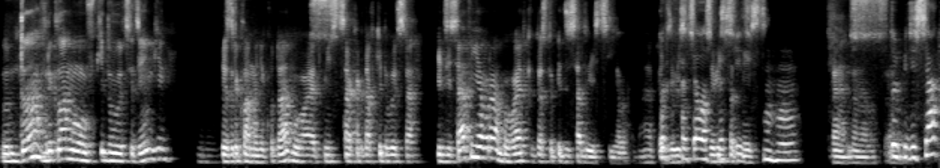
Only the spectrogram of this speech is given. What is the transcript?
Да, в рекламу вкидываются деньги. Без рекламы никуда. Бывают месяца, когда вкидывается 50 евро, а бывает, когда 150-200 евро. Да? То есть зависит, хотела зависит от месяца. Угу. Да, да, да, 150.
